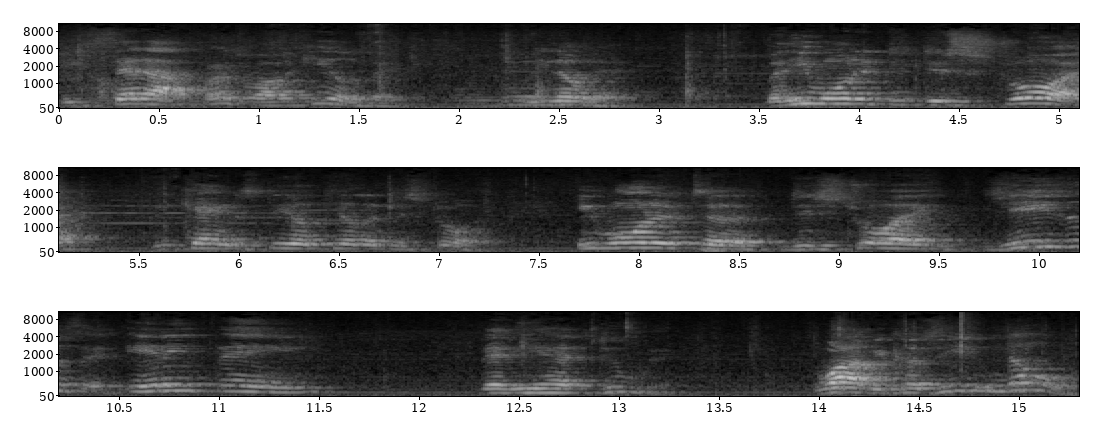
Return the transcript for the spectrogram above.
He set out, first of all, to kill the baby. We know that. But he wanted to destroy, he came to steal, kill, and destroy. He wanted to destroy Jesus and anything that he had to do with. Why? Because he knows,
